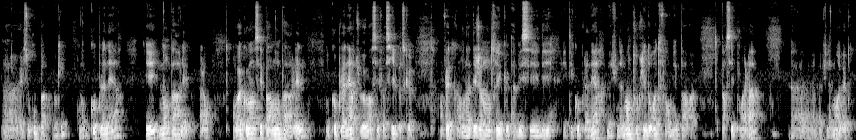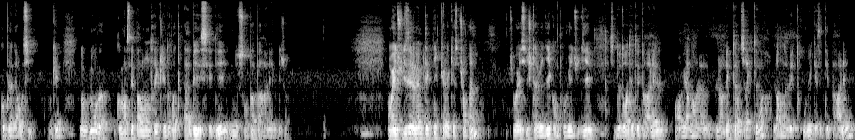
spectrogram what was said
euh, elles ne se coupent pas. ok? Donc coplanaire et non parallèle. Alors, on va commencer par non parallèle. Les coplanaires, tu vas voir, c'est facile parce que, en fait, comme on a déjà montré que ABC et D étaient coplanaires, mais finalement, toutes les droites formées par, ces points-là, finalement elle va être coplanaire aussi. Donc nous on va commencer par montrer que les droites AB et CD ne sont pas parallèles déjà. On va utiliser la même technique que la question 1. Tu vois ici je t'avais dit qu'on pouvait étudier si deux droites étaient parallèles en regardant leur vecteur directeur. Là on avait trouvé qu'elles étaient parallèles.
